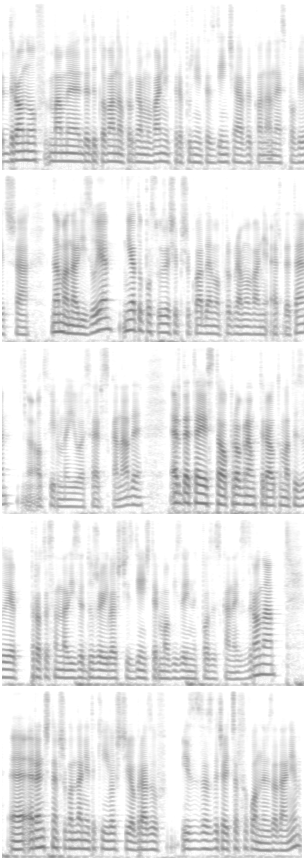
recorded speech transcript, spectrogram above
y, dronów mamy dedykowane oprogramowanie, które później te zdjęcia wykonane z powietrza nam analizuje. Ja tu posłużę się przykładem oprogramowania RDT od firmy USR z Kanady. RDT jest to program, który automatyzuje proces analizy dużej ilości zdjęć termowizyjnych pozyskanych z drona. E, ręczne przeglądanie takiej ilości obrazów jest zazwyczaj czasochłonnym zadaniem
